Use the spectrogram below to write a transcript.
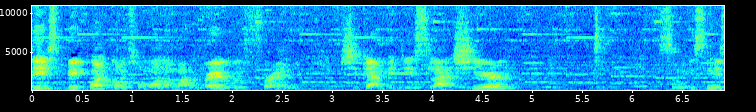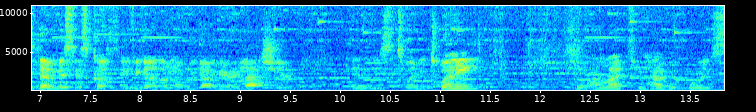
This big one comes from one of my very good friends. She got me this last year. So it's Mr. and Mrs. because if you guys don't know, we got married last year and it's 2020. So I like to have it where it's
